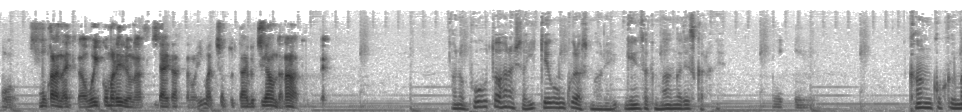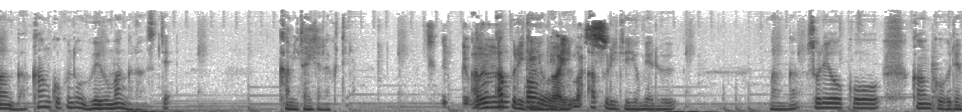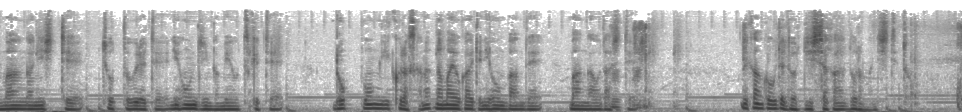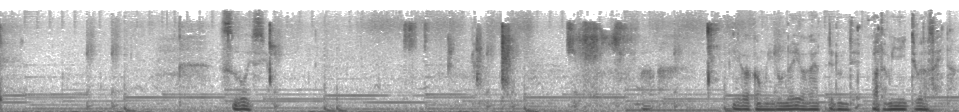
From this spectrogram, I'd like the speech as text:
もう儲からないっていうか追い込まれるような時代だったのが、今ちょっとだいぶ違うんだなと思って。あの、冒頭話したイテウォンクラスもあれ、原作漫画ですからね。うん韓国漫画、韓国のウェブ漫画なんですって。紙体じゃなくて。あアプリで読める、アプリで読める漫画？それをこう、韓国で漫画にして、ちょっと売れて、日本人が目をつけて、六本木クラスかな？名前を書いて日本版で漫画を出して、で、韓国でど実写化ドラマにしてと。すごいですよ。映画館もいろんな映画がやってるんで、また見に行ってくださいな。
